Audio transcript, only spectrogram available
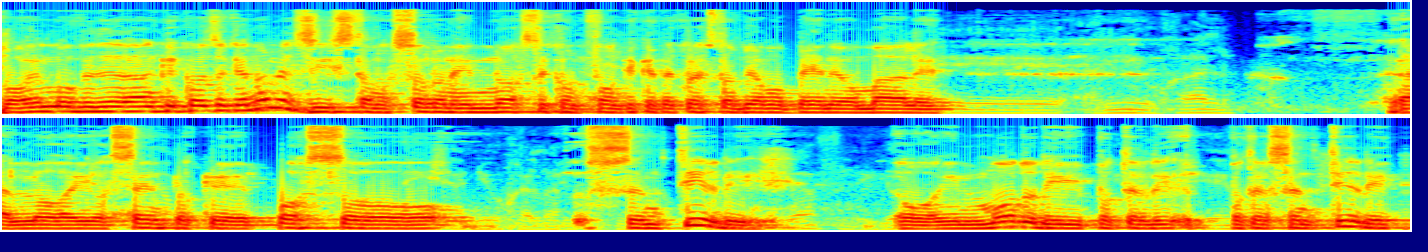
Vorremmo vedere anche cose che non esistono solo nei nostri confronti, che da questo abbiamo bene o male. Allora io sento che posso sentirli, o in modo di poterli, poter sentirli,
